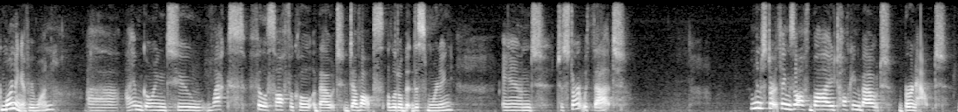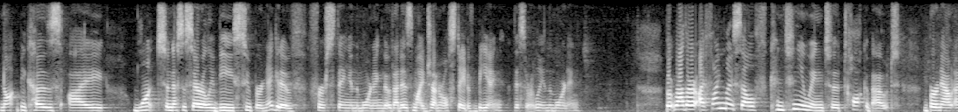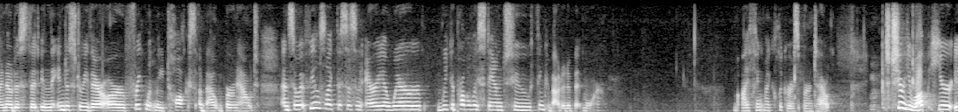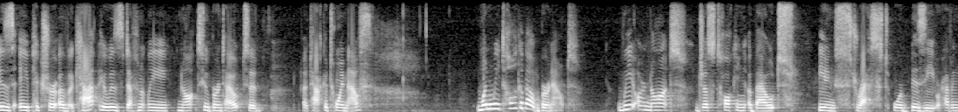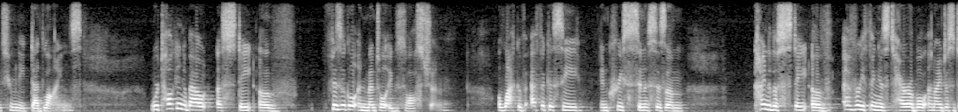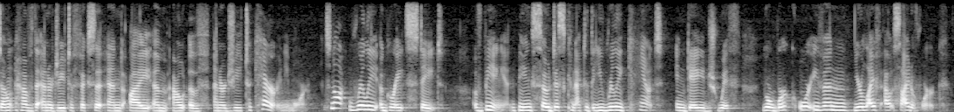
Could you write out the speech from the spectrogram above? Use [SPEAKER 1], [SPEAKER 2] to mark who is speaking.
[SPEAKER 1] Good morning, everyone. Uh, I am going to wax philosophical about DevOps a little bit this morning. And to start with that, I'm going to start things off by talking about burnout, not because I want to necessarily be super negative first thing in the morning, though that is my general state of being this early in the morning. But rather, I find myself continuing to talk about burnout, I notice that in the industry there are frequently talks about burnout. And so it feels like this is an area where we could probably stand to think about it a bit more. I think my clicker is burnt out. To cheer you up, here is a picture of a cat who is definitely not too burnt out to attack a toy mouse. When we talk about burnout, we are not just talking about being stressed or busy or having too many deadlines. We're talking about a state of physical and mental exhaustion, a lack of efficacy, increased cynicism, kind of the state of everything is terrible and I just don't have the energy to fix it and I am out of energy to care anymore. It's not really a great state of being in, being so disconnected that you really can't engage with your work, or even your life outside of work.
